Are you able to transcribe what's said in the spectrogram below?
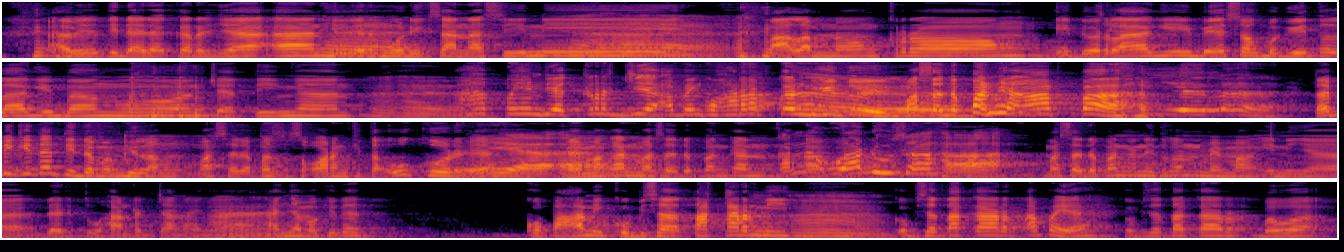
habis itu tidak ada kerjaan, hilir mudik sana sini, Nah. malam nongkrong, tidur lagi, besok begitu lagi bangun, chattingan. Heeh. Apa yang dia kerja? Apa yang kau harapkan begitu ya? Masa depannya apa? Iyalah. Tapi kita tidak membilang masa depan seseorang kita ukur ya. Iya. Memang kan masa depan kan Karena ada usaha. masa depan kan itu kan memang ininya dari Tuhan rencananya. Ah. Hanya maksudnya kau pahami, kau bisa takar nih. Hmm. Kau bisa takar apa ya? Kau bisa takar bahwa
